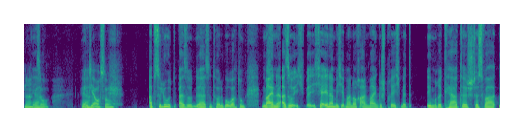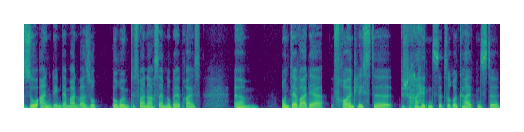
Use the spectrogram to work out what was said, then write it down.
Ne? Ja. So. Ja. Geht ja auch so. Absolut. Also, ja, das ist eine tolle Beobachtung. Meine, also ich, ich erinnere mich immer noch an mein Gespräch mit Imre Kertisch. Das war so angenehm. Der Mann war so berühmt. Das war nach seinem Nobelpreis. Ähm, und der war der freundlichste, bescheidenste, zurückhaltendste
